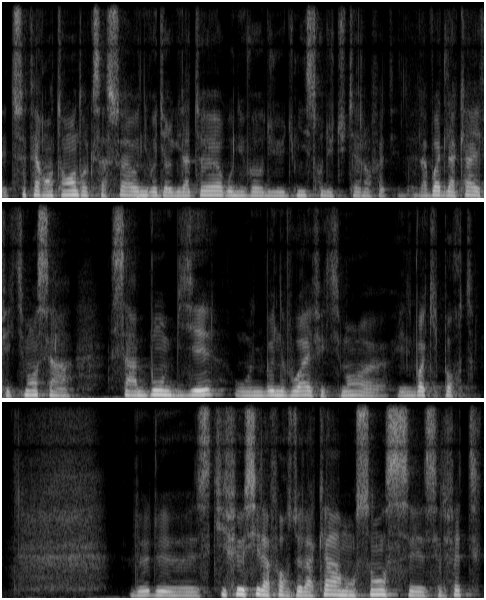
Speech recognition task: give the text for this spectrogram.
et de se faire entendre, que ça soit au niveau du régulateur ou au niveau du, ministre du tutelle en fait. La voix de l'ACA, effectivement, c'est un, un bon biais ou une bonne voix effectivement, et une voix qui porte de, de, ce qui fait aussi la force de l'ACA, à mon sens, c'est le fait,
